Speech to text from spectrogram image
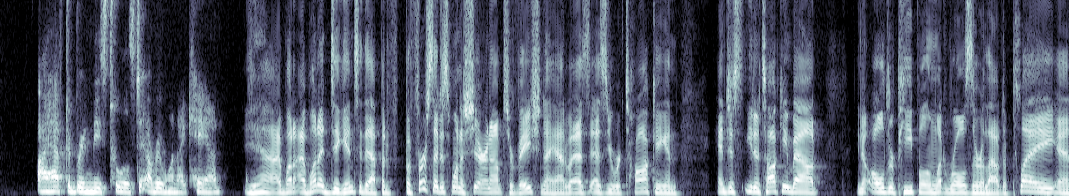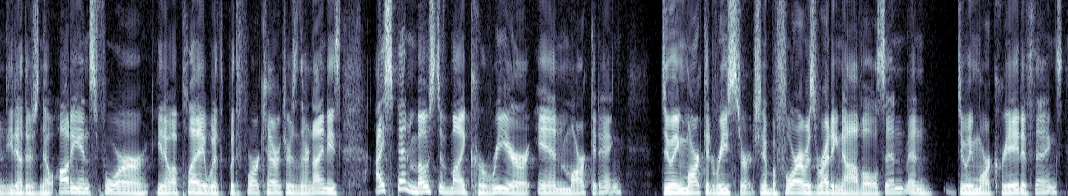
I have to bring these tools to everyone I can. Yeah, I want I want to dig into that, but but first I just want to share an observation I had as as you were talking and and just you know talking about you know older people and what roles they're allowed to play and you know there's no audience for you know a play with with four characters in their 90s. I spent most of my career in marketing doing market research, you know, before I was writing novels and and doing more creative things.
